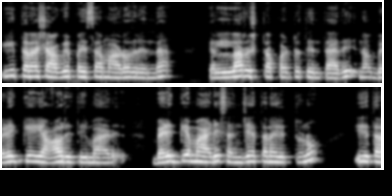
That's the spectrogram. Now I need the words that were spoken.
ಈ ಥರ ಶಾವಿಗೆ ಪಾಯಸ ಮಾಡೋದ್ರಿಂದ ಎಲ್ಲರೂ ಇಷ್ಟಪಟ್ಟು ತಿಂತಾರೆ. ನಾವು ಬೆಳಿಗ್ಗೆ ಯಾವ ರೀತಿ ಮಾಡಿ, ಬೆಳಿಗ್ಗೆ ಮಾಡಿ ಸಂಜೆ ತನಕ ಇಟ್ರು ಈ ಥರ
